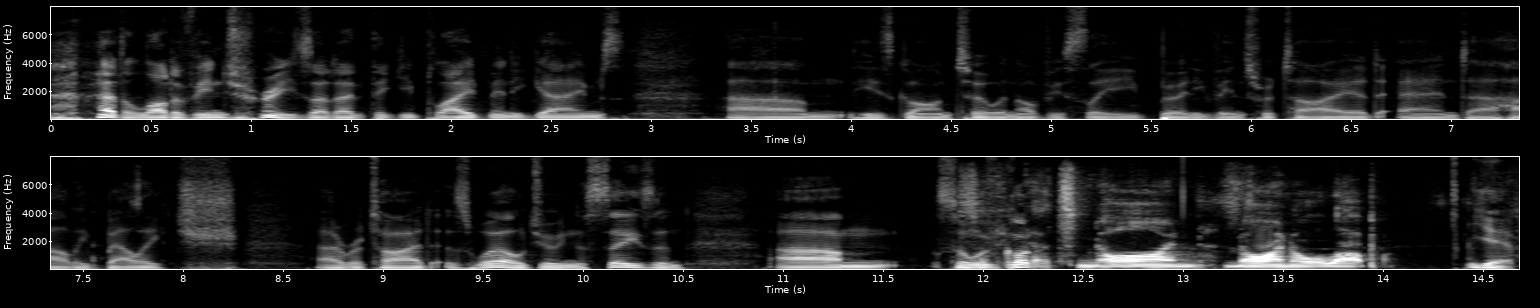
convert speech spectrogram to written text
had a lot of injuries. I don't think he played many games. Um, he's gone too, and obviously Bernie Vince retired, and uh, Harley Balic uh, retired as well during the season. Um, so So we've got that's nine, nine all up. Yep.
